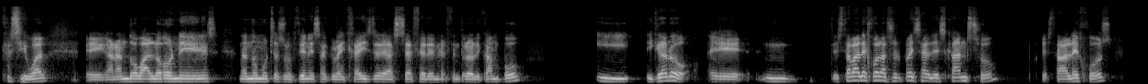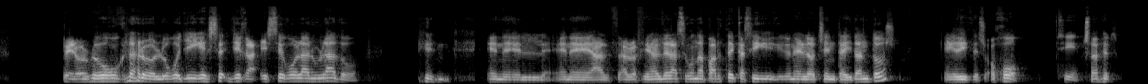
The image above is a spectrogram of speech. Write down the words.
casi igual, eh, ganando balones, dando muchas opciones a Kleinheiser y a Sefer en el centro del campo. Y, claro, eh, estaba lejos la sorpresa el descanso, porque estaba lejos, pero luego, claro, luego llega ese, llega ese gol anulado en, el, en el, al, final de la segunda parte, casi en el ochenta y tantos, que dices, ojo, sí. ¿sabes?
